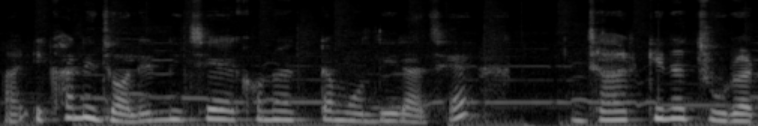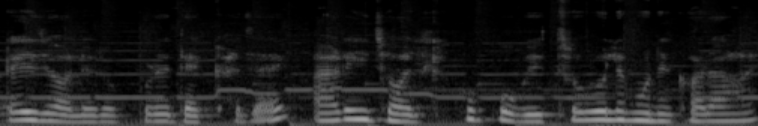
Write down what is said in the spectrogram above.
আর এখানে জলের নিচে এখনও একটা মন্দির আছে। যার কিনা চূড়াটাই জলের ওপরে দেখা যায়, আর এই জলকে খুব পবিত্র বলে মনে করা হয়।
